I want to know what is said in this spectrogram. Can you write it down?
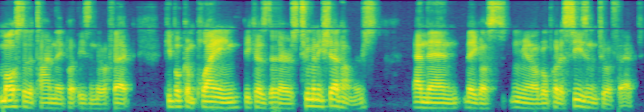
most of the time. They put these into effect. People complain because there's too many shed hunters, and then they go, you know, go put a season into effect.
